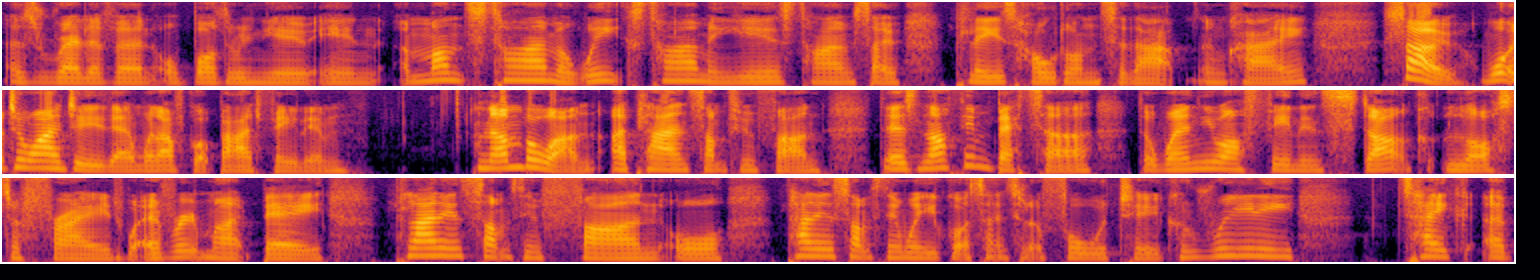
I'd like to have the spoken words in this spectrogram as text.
as relevant or bothering you in a month's time, a week's time, a year's time. So please hold on to that. Okay. So, what do I do then when I've got bad feeling? Number one, I plan something fun. There's nothing better than when you are feeling stuck, lost, afraid, whatever it might be, planning something fun or planning something where you've got something to look forward to can really take a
